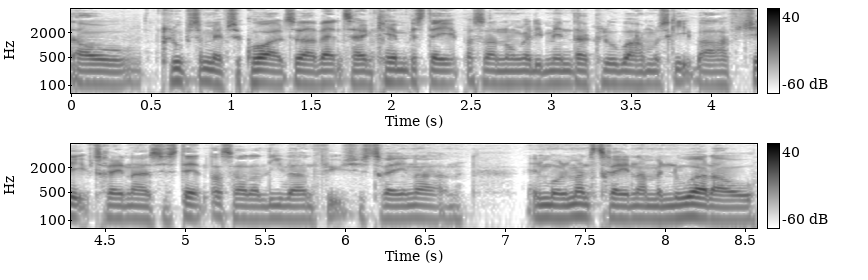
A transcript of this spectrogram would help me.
Der er jo klub som FCK har altid været vant til at have en kæmpe stab, og så nogle af de mindre klubber har måske bare haft cheftræner og assistent, og så har der lige været en fysisk træner og en, en målmandstræner, men nu er der jo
